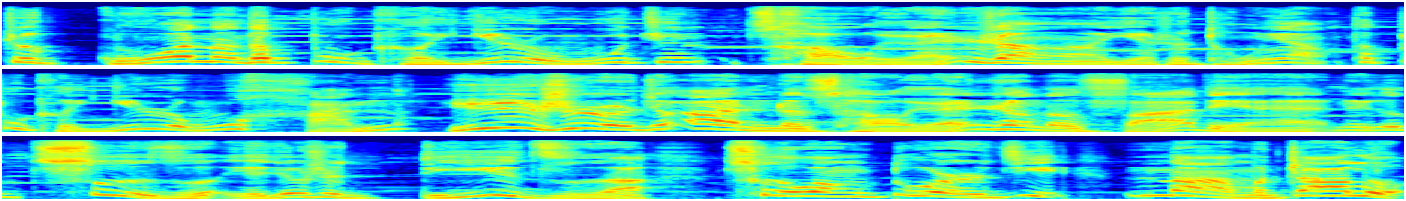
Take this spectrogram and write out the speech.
这国呢，它不可一日无君；草原上啊，也是同样，它不可一日无汗呢。于是就按照草原上的法典，这个次子，也就是嫡子啊，策妄多尔济纳木扎勒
